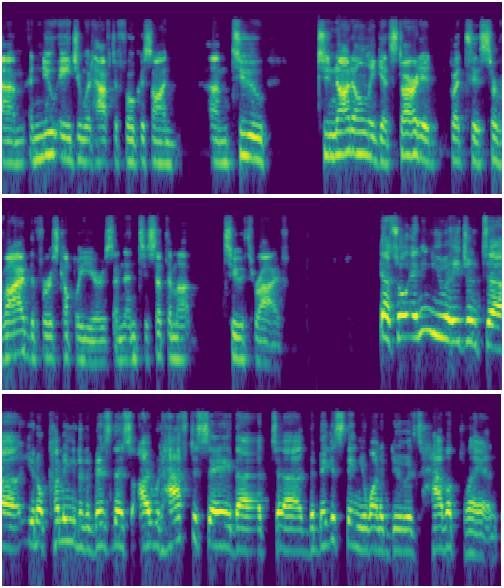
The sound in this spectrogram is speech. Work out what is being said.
um, a new agent would have to focus on um, to to not only get started but to survive the first couple years and then to set them up to thrive? Yeah, so any new agent, uh, you know, coming into the business, I would have to say that uh, the biggest thing you want to do is have a plan.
